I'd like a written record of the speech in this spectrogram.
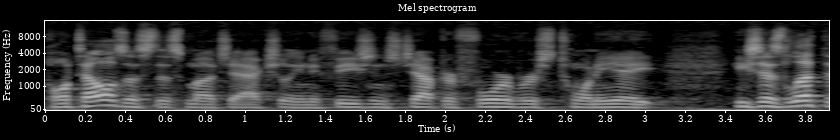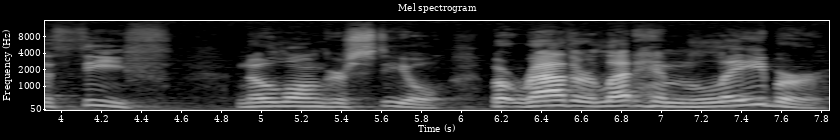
Paul tells us this much actually in Ephesians chapter 4 verse 28. He says, "Let the thief no longer steal, but rather let him labor,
